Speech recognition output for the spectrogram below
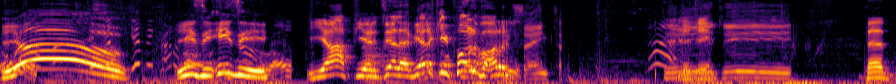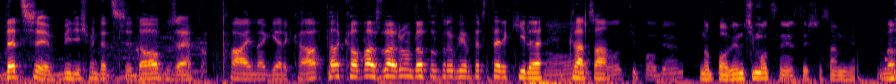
Yo! Easy, easy. Bro. Ja pierdzielę, wielki folwar! Saying GG. D, D3, wbiliśmy D3, dobrze. Fajna gierka. Taka ważna runda, co zrobiłem te 4 kile. No, Klacza. to ci powiem. No powiem ci, mocny jesteś czasami. nie? No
